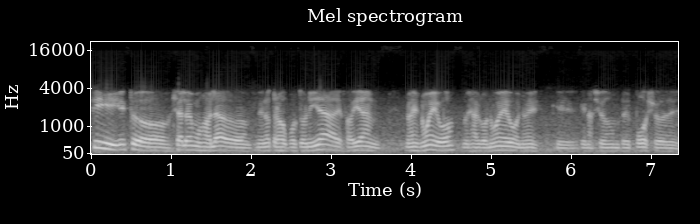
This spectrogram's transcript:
Sí, esto ya lo hemos hablado en otras oportunidades, Fabián, no es nuevo, no es algo nuevo, no es que, nació de un repollo de,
